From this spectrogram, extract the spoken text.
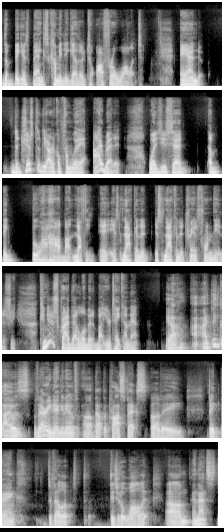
the biggest banks coming together to offer a wallet. And the gist of the article, from where I read it, was you said a big boo-ha-ha about nothing. It's not going to it's not going to transform the industry. Can you describe that a little bit about your take on that? Yeah, I think I was very negative about the prospects of a big bank developed digital wallet. Um, and that's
